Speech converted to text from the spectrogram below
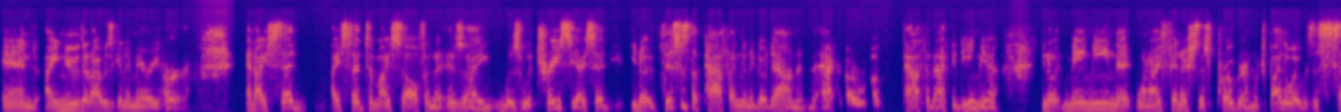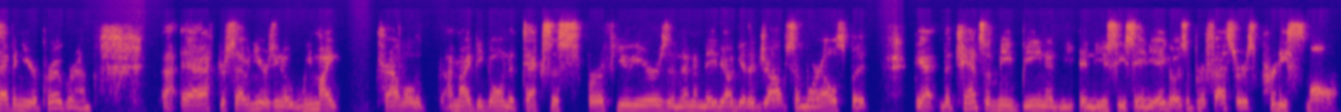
and I knew that I was going to marry her. And I said I said to myself, and as I was with Tracy, I said, you know, if this is the path I'm going to go down, a, path of academia, you know, it may mean that when I finish this program, which by the way was a seven year program, uh, after seven years, you know, we might travel. I might be going to Texas for a few years, and then maybe I'll get a job somewhere else. But the the chance of me being in, in UC San Diego as a professor is pretty small.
